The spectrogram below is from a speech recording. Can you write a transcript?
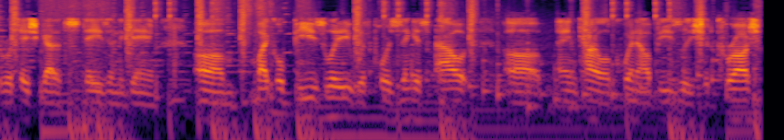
the rotation guy that stays in the game. Um, Michael Beasley with Porzingis out uh, and Kyle Quinn out. Beasley should crush.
